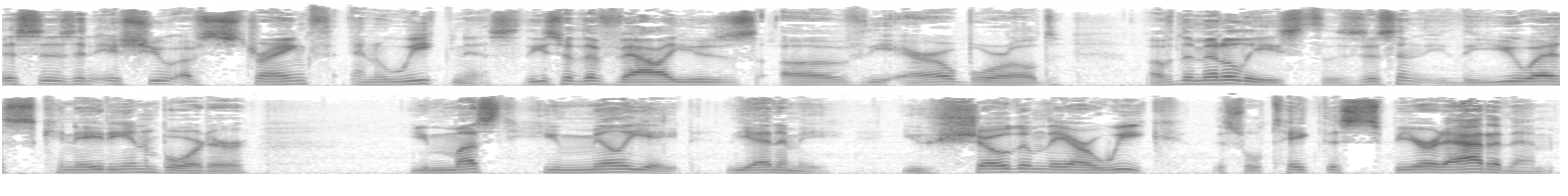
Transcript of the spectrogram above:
This is an issue of strength and weakness. These are the values of the Arab world, of the Middle East. This isn't the U.S. Canadian border. You must humiliate the enemy. You show them they are weak. This will take the spirit out of them.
